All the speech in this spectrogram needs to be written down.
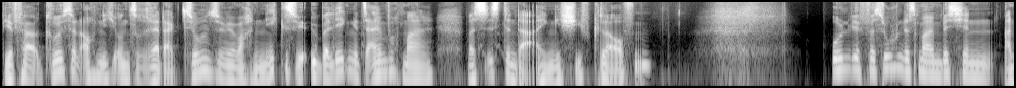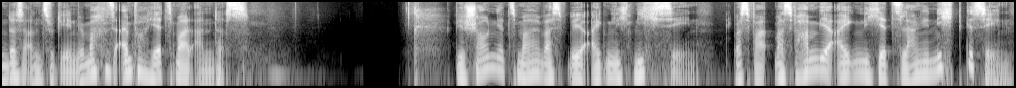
Wir vergrößern auch nicht unsere Redaktion, sondern wir machen nichts. Wir überlegen jetzt einfach mal, was ist denn da eigentlich schiefgelaufen? Und wir versuchen das mal ein bisschen anders anzugehen. Wir machen es einfach jetzt mal anders. Wir schauen jetzt mal, was wir eigentlich nicht sehen. Was, was haben wir eigentlich jetzt lange nicht gesehen?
